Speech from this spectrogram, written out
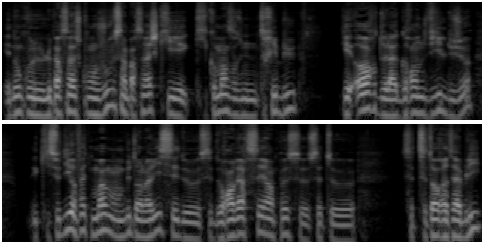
Et donc le, personnage qu'on joue, c'est un personnage qui commence dans une tribu qui est hors de la grande ville du jeu et qui se dit en fait moi mon but dans la vie c'est de renverser un peu euh, cette cet ordre établi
